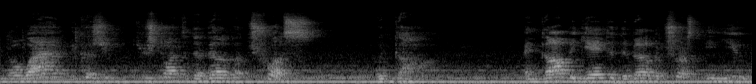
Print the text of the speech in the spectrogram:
You know why? Because you, you start to develop a trust with God. And God began to develop a trust in you.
